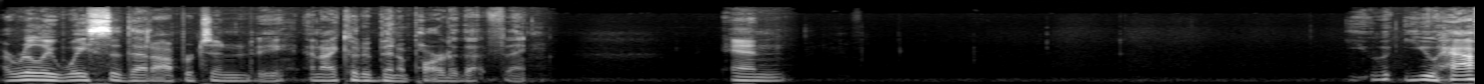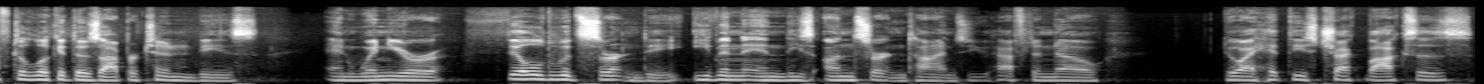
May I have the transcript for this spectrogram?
I really wasted that opportunity and I could have been a part of that thing. And you, you have to look at those opportunities. And when you're filled with certainty, even in these uncertain times, you have to know do I hit these check boxes?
